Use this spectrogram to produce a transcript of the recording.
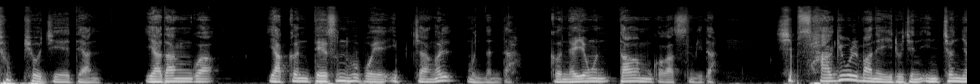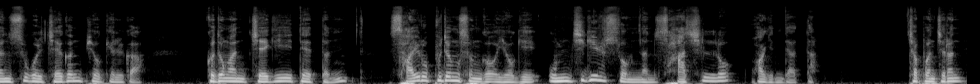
투표지에 대한 야당과 야권 대선 후보의 입장을 묻는다. 그 내용은 다음과 같습니다. 14개월 만에 이루어진 인천 연수골 재건표 결과 그동안 제기됐던 4.15 부정선거 의혹이 움직일 수 없는 사실로 확인되었다. 첫 번째는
